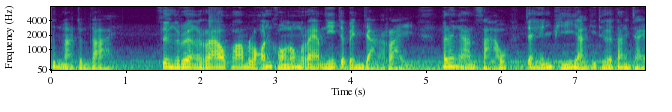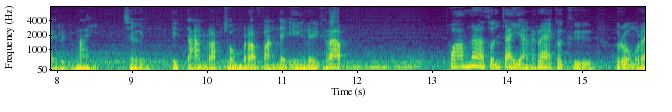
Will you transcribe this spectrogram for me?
ขึ้นมาจนได้ ซึ่งเรื่องราวความหลอนของโรงแรมนี้จะเป็นอย่างไร พนักงานสาวจะเห็นผีอย่างที่เธอตั้งใจหรือไม่ เชิญติดตามรับชมรับฟังได้เองเลยครับ ความน่าสนใจอย่างแรกก็คือ โรงแร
